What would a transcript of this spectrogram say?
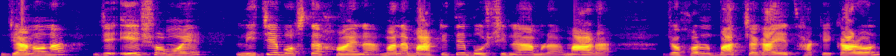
জানো না যে এই সময়ে নিচে বসতে হয় না মানে মাটিতে বসি না আমরা, মারা, যখন বাচ্চা গায়ে থাকে। কারণ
